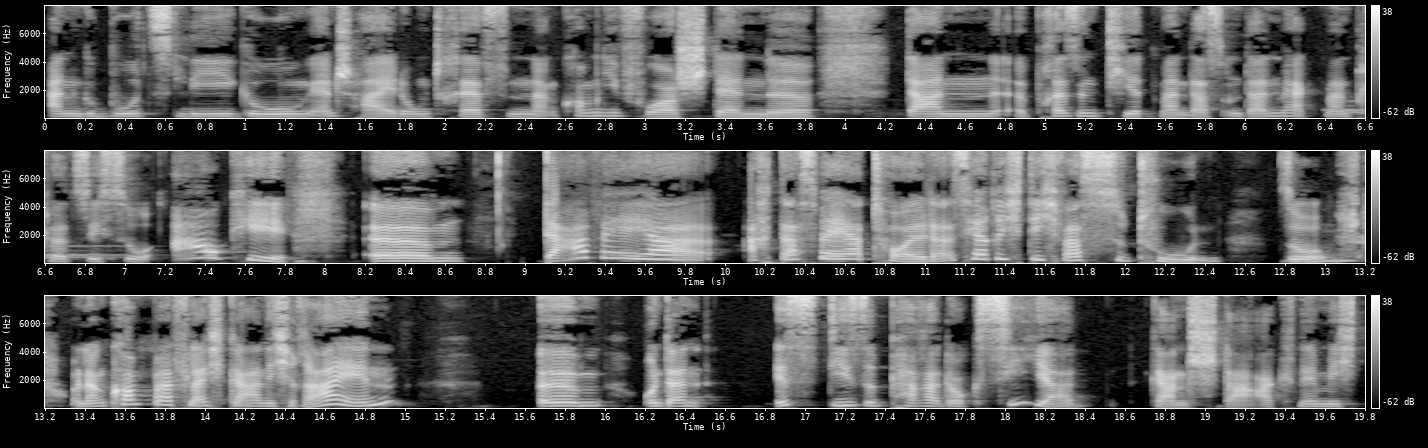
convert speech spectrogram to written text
Angebotslegung, Entscheidung treffen, dann kommen die Vorstände, dann äh, präsentiert man das und dann merkt man plötzlich so, ah, okay, ähm, da wäre ja, ach, das wäre ja toll, da ist ja richtig was zu tun. So. Mhm. Und dann kommt man vielleicht gar nicht rein. Ähm, und dann ist diese Paradoxie ja ganz stark, nämlich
